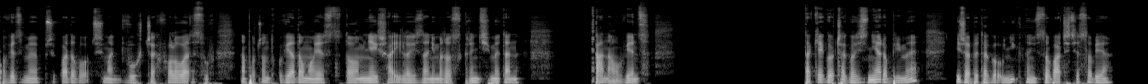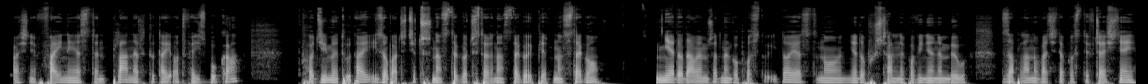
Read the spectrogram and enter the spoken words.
powiedzmy przykładowo otrzymać dwóch, trzech followersów. Na początku wiadomo, jest to mniejsza ilość, zanim rozkręcimy ten kanał, więc takiego czegoś nie robimy i żeby tego uniknąć, zobaczcie sobie, właśnie fajny jest ten planer tutaj od Facebooka. Wchodzimy tutaj i zobaczcie 13, 14 i 15 nie dodałem żadnego postu i to jest no niedopuszczalne. Powinienem był zaplanować te posty wcześniej,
